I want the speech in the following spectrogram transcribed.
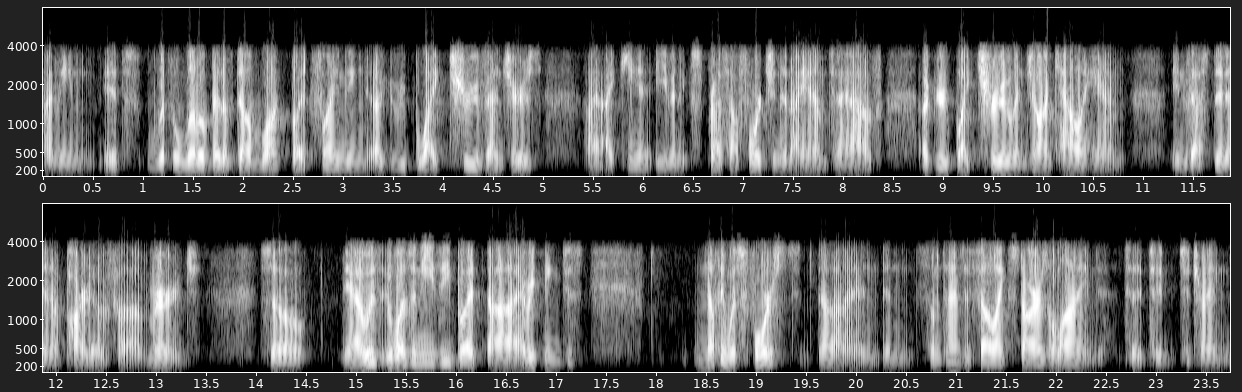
I mean, it's with a little bit of dumb luck, but finding a group like True Ventures, I, I can't even express how fortunate I am to have a group like True and Jon Callaghan invested in a part of uh, Murj. So yeah, it was it wasn't easy, but uh, everything just nothing was forced, uh, and and sometimes it felt like stars aligned to to to try and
